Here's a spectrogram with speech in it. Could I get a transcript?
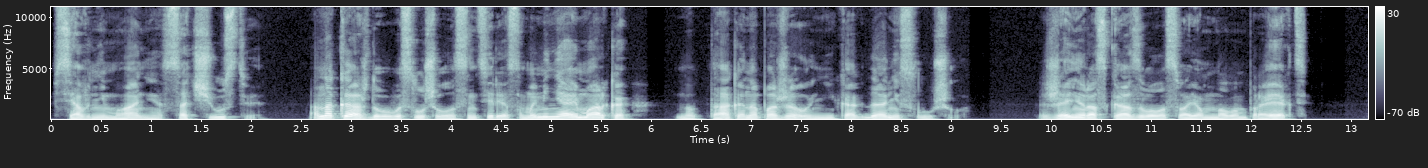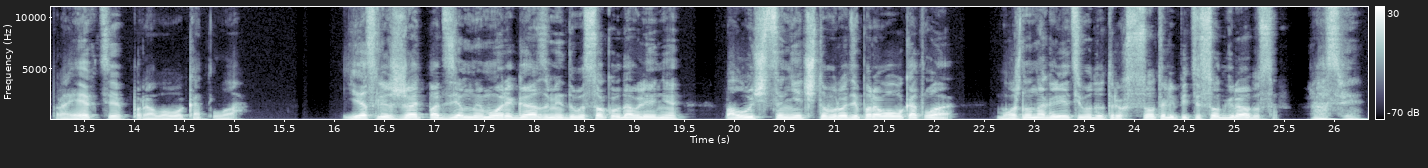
Вся внимание, сочувствие. Она каждого выслушивала с интересом, и меня, и Марка, но так она, пожалуй, никогда не слушала. Женя рассказывал о своем новом проекте. Проекте парового котла. Если сжать подземное море газами до высокого давления, получится нечто вроде парового котла. Можно нагреть его до 300 или 500 градусов. Разве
